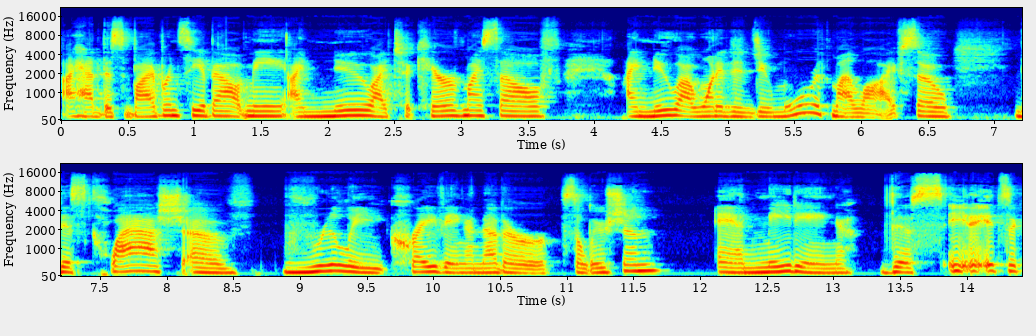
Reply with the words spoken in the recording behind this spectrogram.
I had this vibrancy about me. I knew I took care of myself. I knew I wanted to do more with my life. So, this clash of really craving another solution and meeting this it's a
